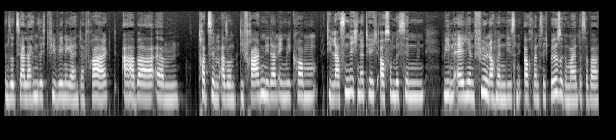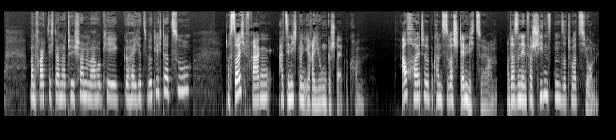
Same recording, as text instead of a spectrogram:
in sozialer Hinsicht viel weniger hinterfragt. Aber ähm, trotzdem, also die Fragen, die dann irgendwie kommen, die lassen dich natürlich auch so ein bisschen wie ein Alien fühlen, auch wenn es auch wenn es nicht böse gemeint ist, aber man fragt sich dann natürlich schon immer, okay, gehöre ich jetzt wirklich dazu? Doch solche Fragen hat sie nicht nur in ihrer Jugend gestellt bekommen. Auch heute bekommt sie sowas ständig zu hören. Und das in den verschiedensten Situationen.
